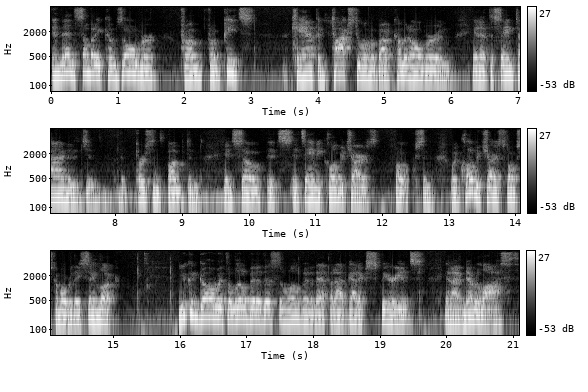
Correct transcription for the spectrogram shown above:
and then somebody comes over from from Pete's camp and talks to him about coming over and and at the same time the, person's bumped and and so it's it's Amy Klobuchar's folks. And when Klobuchar's folks come over they say look you can go with a little bit of this and a little bit of that but I've got experience and I've never lost.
